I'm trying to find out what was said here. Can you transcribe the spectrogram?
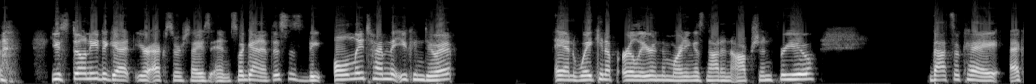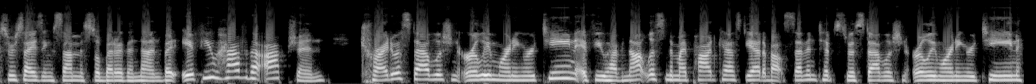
you still need to get your exercise in. So again, if this is the only time that you can do it and waking up earlier in the morning is not an option for you, that's okay. Exercising some is still better than none. But if you have the option, try to establish an early morning routine. If you have not listened to my podcast yet about seven tips to establish an early morning routine,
